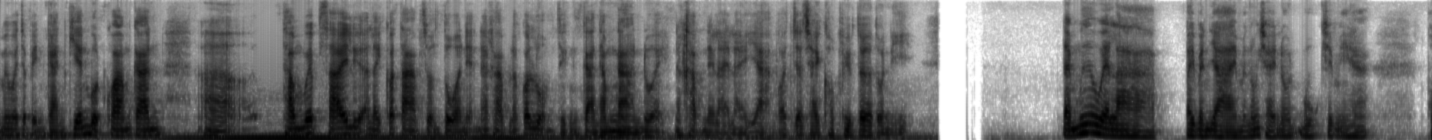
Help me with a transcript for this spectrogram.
ไม่ว่าจะเป็นการเขียนบทความการทำเว็บไซต์หรืออะไรก็ตามส่วนตัวเนี่ยนะครับแล้วก็รวมถึงการทำงานด้วยนะครับในหลาย ๆ อย่างก็จะใช้คอมพิวเตอร์ตัวนี้ แต่เมื่อเวลาไปบรรยายมันต้องใช้โน้ตบุ๊กใช่ไหมฮะผ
